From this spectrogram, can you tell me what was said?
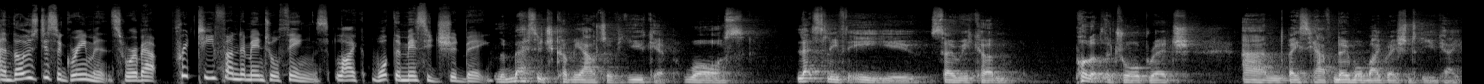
And those disagreements were about pretty fundamental things, like what the message should be. The message coming out of UKIP was let's leave the EU so we can pull up the drawbridge and basically have no more migration to the UK.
